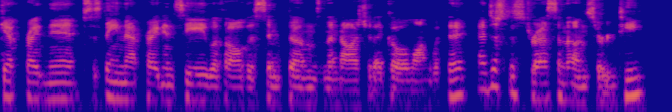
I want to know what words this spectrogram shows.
get pregnant, sustain that pregnancy with all the symptoms and the nausea that go along with it, and just the stress and the uncertainty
